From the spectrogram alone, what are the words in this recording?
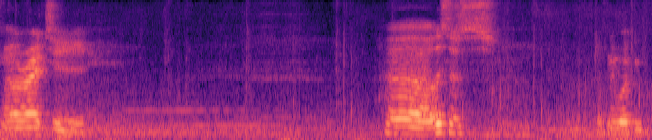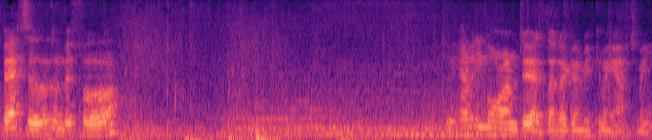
Alrighty. Uh, this is definitely working better than before. More undead that are going to be coming after me?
